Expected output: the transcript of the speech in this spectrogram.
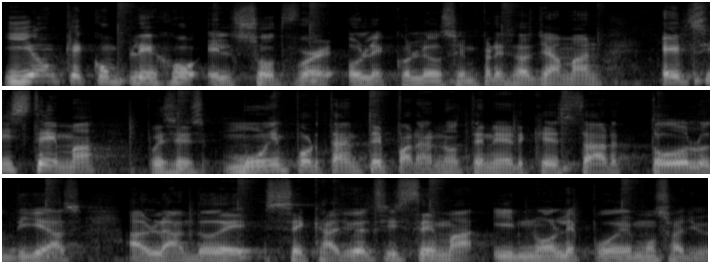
Y aunque complejo, el software o lo que las empresas llaman el sistema, pues es muy importante para no tener que estar todos los días hablando de se cayó el sistema y no le podemos ayudar.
